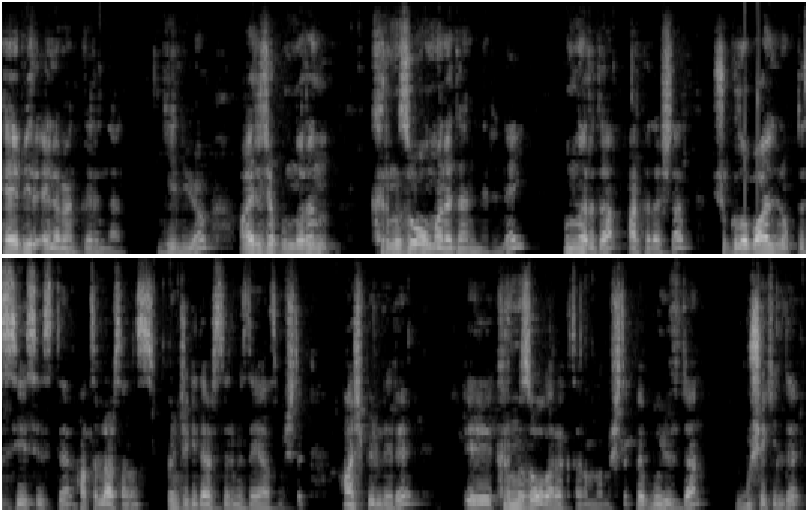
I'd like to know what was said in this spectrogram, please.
H1 elementlerinden geliyor. Ayrıca bunların kırmızı olma nedenleri ne? Bunları da arkadaşlar şu global.css'te hatırlarsanız önceki derslerimizde yazmıştık. H1'leri e, kırmızı olarak tanımlamıştık ve bu yüzden bu şekilde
